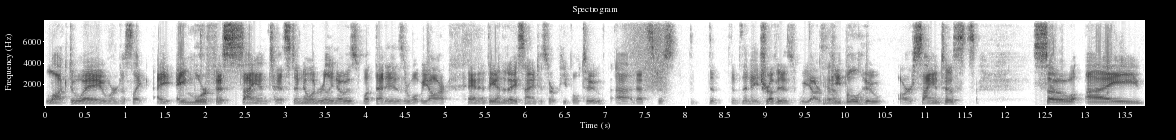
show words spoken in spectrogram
locked away. And we're just like a amorphous scientist and no one really knows what that is or what we are. And at the end of the day scientists are people too. Uh, that's just the, the, the, nature of it is we are yeah. people who are scientists. So i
